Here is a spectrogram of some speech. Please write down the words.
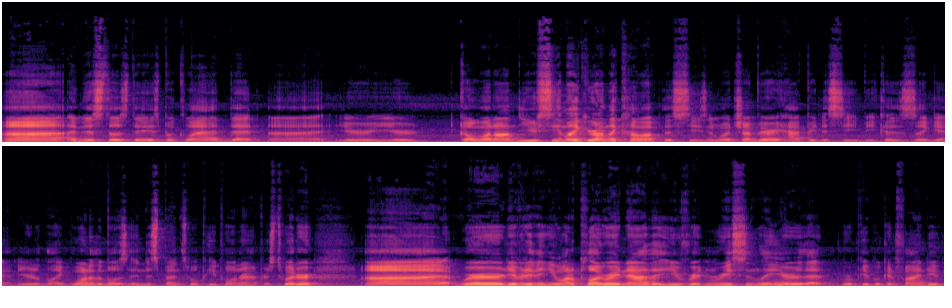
uh, I miss those days, but glad that uh, you're you're going on. You seem like you're on the come up this season, which I'm very happy to see because again, you're like one of the most indispensable people on Raptors Twitter. Uh, where do you have anything you want to plug right now that you've written recently, or that where people can find you?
